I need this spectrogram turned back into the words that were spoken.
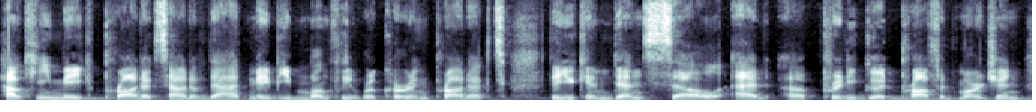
How can you make products out of that? Maybe monthly recurring products that you can then sell at a pretty good profit margin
